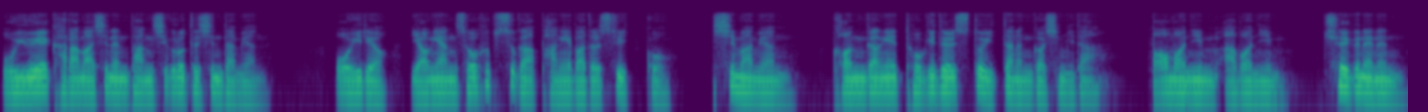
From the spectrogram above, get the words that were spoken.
우유에 갈아 마시는 방식으로 드신다면 오히려 영양소 흡수가 방해받을 수 있고 심하면 건강에 독이 될 수도 있다는 것입니다. 어머님, 아버님, 최근에는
